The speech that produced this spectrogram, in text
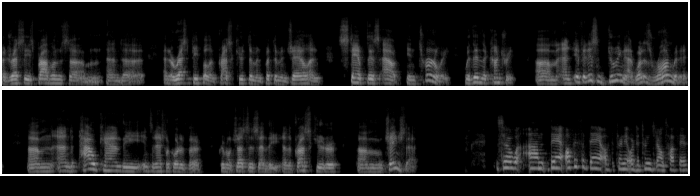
address these problems um, and uh, and arrest people and prosecute them and put them in jail and stamp this out internally within the country. Um, and if it isn't doing that, what is wrong with it? Um, and how can the International Court of uh, Criminal Justice and the and the prosecutor um, change that? So um, the office of the of the attorney or the attorney general's office,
